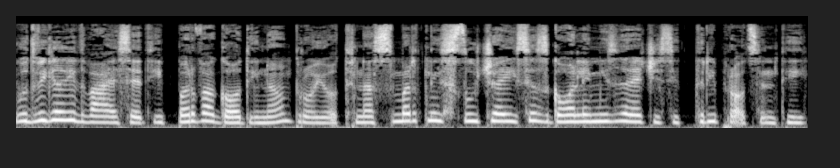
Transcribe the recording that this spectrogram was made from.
Во 2021 година бројот на смртни случаи се зголеми за речиси 3%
